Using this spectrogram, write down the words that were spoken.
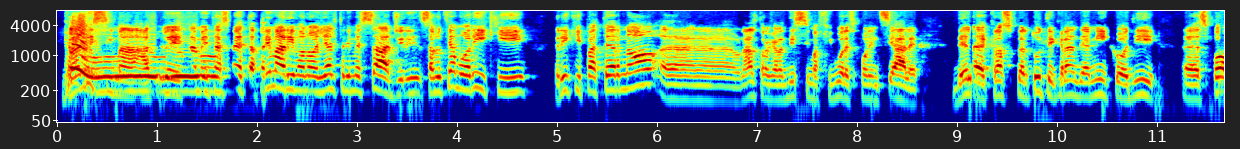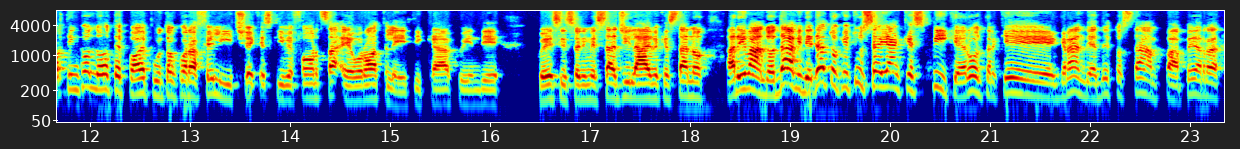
grandissima oh. atleta. Mentre aspetta, prima arrivano gli altri messaggi. Salutiamo Ricky, Ricky Paternò, eh, un'altra grandissima figura esponenziale del Cross per Tutti, grande amico di eh, Sport in Condotta, e poi appunto ancora Felice che scrive Forza Euroatletica, quindi questi sono i messaggi live che stanno arrivando. Davide, dato che tu sei anche speaker, oltre che grande addetto stampa per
